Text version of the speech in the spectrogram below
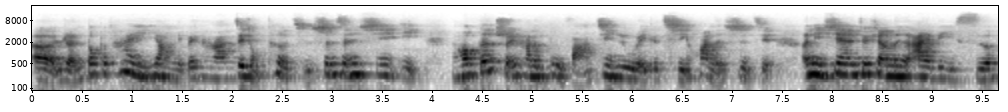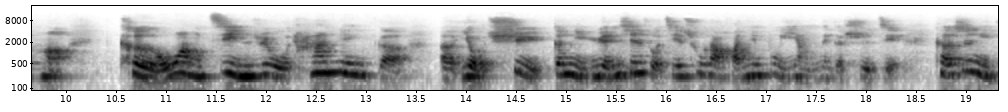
呃，人都不太一样，你被他这种特质深深吸引，然后跟随他的步伐进入了一个奇幻的世界。而你现在就像那个爱丽丝哈，渴望进入他那个呃有趣，跟你原先所接触到环境不一样的那个世界。可是你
